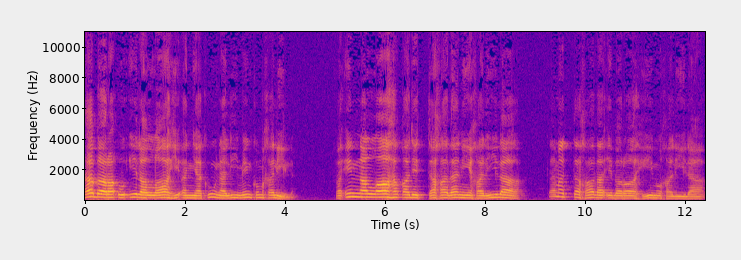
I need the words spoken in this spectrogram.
أبرأ إلى الله أن يكون لي منكم خليل. فإن الله قد اتخذني خليلا كما اتخذ إبراهيم خليلا.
